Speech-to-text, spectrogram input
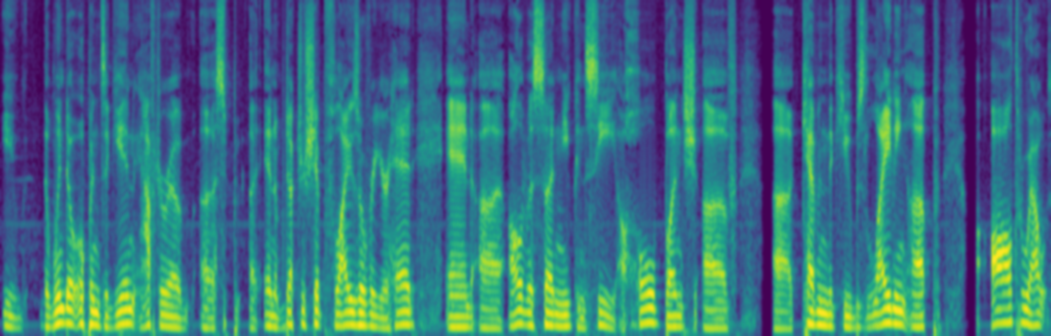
you the window opens again after a, a, an abductor ship flies over your head, and uh, all of a sudden you can see a whole bunch of uh, Kevin the cubes lighting up all throughout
